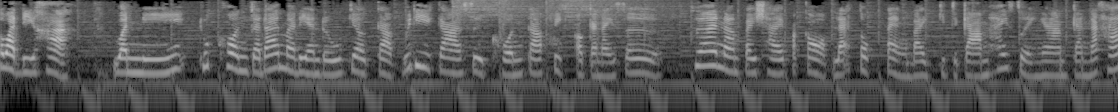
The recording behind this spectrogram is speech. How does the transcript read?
สวัสดีค่ะ วันนี้ทุกคนจะได้มาเรียนรู้เกี่ยวกับวิธีการสืบค้นกราฟิก Organizer เพื่อนำไปใช้ประกอบและตกแต่งใบกิจกรรมให้สวยงามกันนะคะ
